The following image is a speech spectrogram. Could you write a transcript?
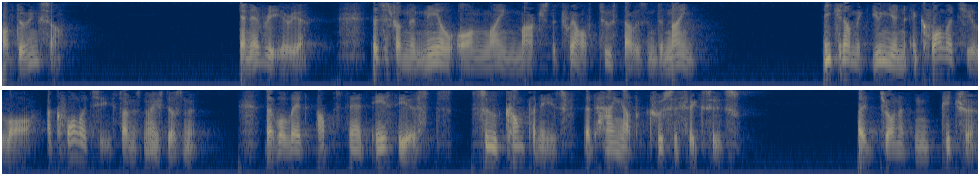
of doing so. In every area. This is from the Mail Online, March the 12th, 2009. Economic Union Equality Law. Equality sounds nice, doesn't it? That will let upset atheists sue companies that hang up crucifixes, like Jonathan Petre.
